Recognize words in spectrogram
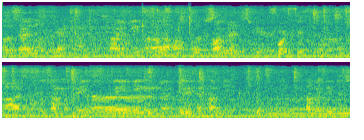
Oh, sorry, this is. Uh, Four fifty. Uh, since it's on the face, anything, anything help you? Help me do this.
